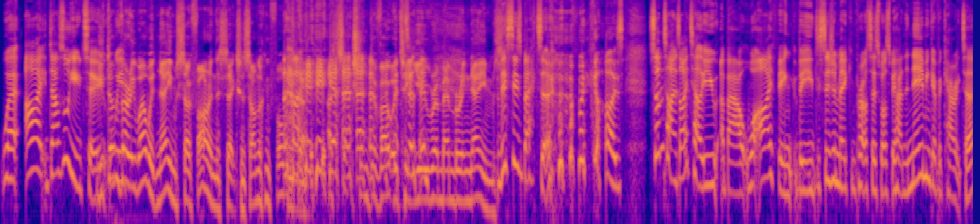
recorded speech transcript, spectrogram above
where I dazzle you two. You've done with- very well with names so far in this section, so I'm looking forward to Yeah. a section devoted to you remembering names. This is better because sometimes I tell you about what I think the decision making process was behind the naming of a character,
